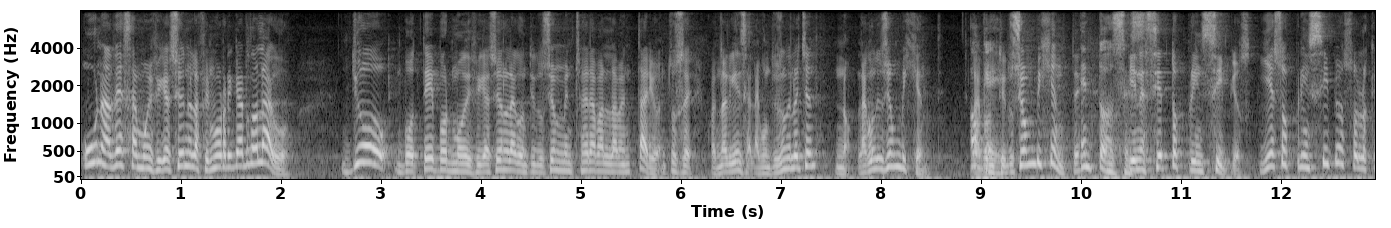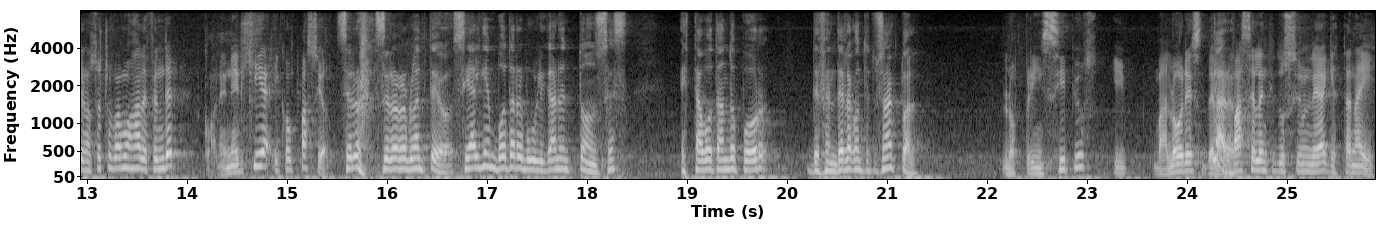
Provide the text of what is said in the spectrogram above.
Una de esas modificaciones la firmó Ricardo Lago. Yo voté por modificación a la Constitución mientras era parlamentario. Entonces, cuando alguien dice la Constitución del 80, no, la Constitución vigente. La. Constitución vigente Entonces- tiene ciertos principios y esos principios son los que nosotros vamos a defender con energía y con pasión. Se lo, se lo replanteo. Si alguien vota republicano, entonces está votando por defender la Constitución actual. Los principios y valores de Claro. la base de la institucionalidad que están ahí.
